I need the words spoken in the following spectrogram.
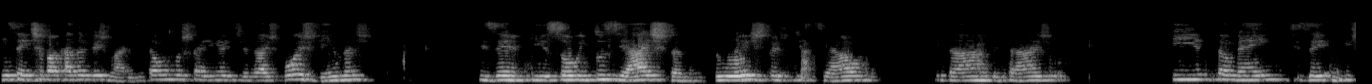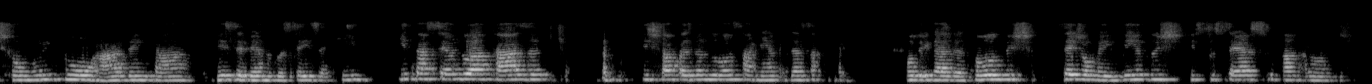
incentiva cada vez mais. Então, gostaria de dar as boas-vindas, dizer que sou entusiasta do extrajudicial e da arbitragem, e também dizer que estou muito honrada em estar recebendo vocês aqui e está sendo a casa que está fazendo o lançamento dessa Obrigada a todos, sejam bem-vindos e sucesso a todos.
